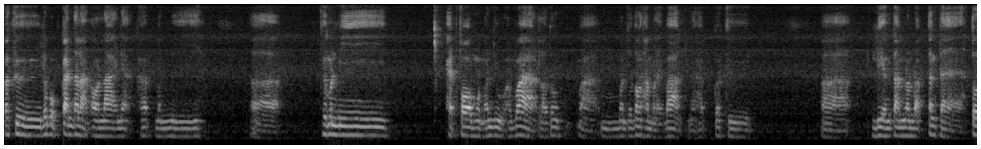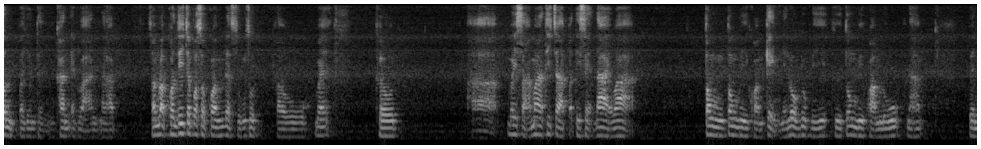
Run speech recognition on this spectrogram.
ก็คือระบบการตลาดออนไลน์เนี่ยครับมันมีคือมันมี แพลตฟอร์มของมันอยู่ครับว่าเราต้องอมันจะต้องทำอะไรบ้างนะครับ ก็คืออเรียงตามลำดับตั้งแต่ต้นไปจนถึงขั้นแอดวานนะครับสำหรับคนที่จะประสบความสำเร็จสูงสุด เราไม่เราไม่สามารถที่จะปฏิเสธได้ว่าต้องต้องมีความเก่งในโลกยุคนี้คือต้องมีความรู้นะครับ เป็น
